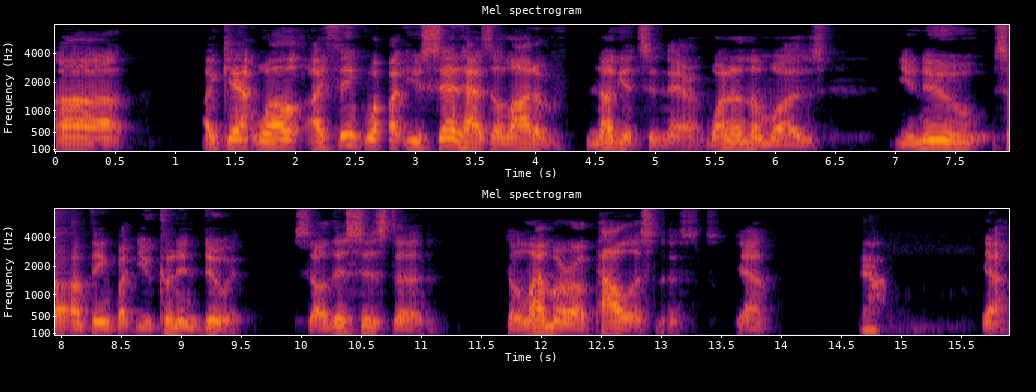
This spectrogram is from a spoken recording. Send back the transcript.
uh, again, well, I think what you said has a lot of nuggets in there. One of them was you knew something, but you couldn't do it. So this is the dilemma of powerlessness. Yeah. Yeah. Yeah.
